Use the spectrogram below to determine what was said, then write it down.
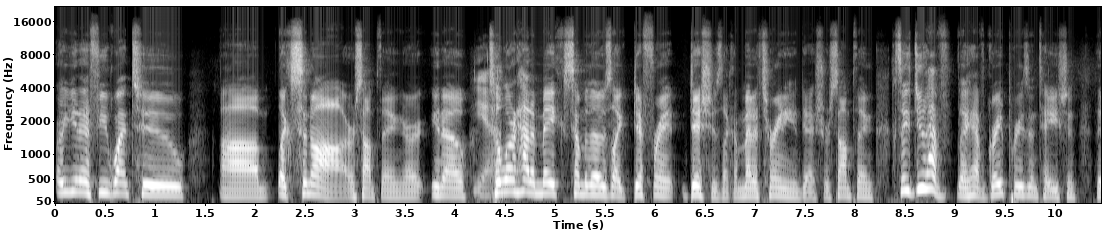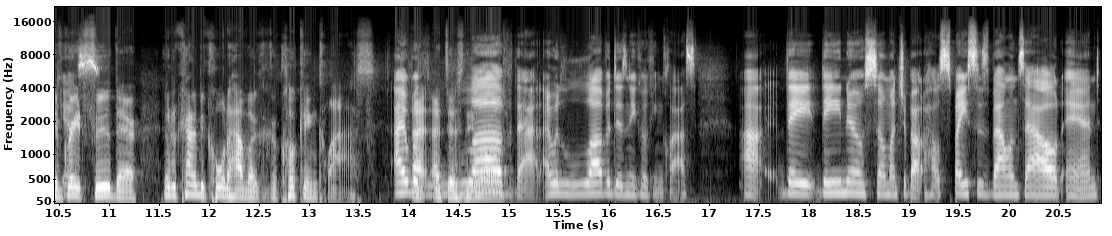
or you know if you went to um, like Sanaa or something, or you know, Yeah. to learn how to make some of those like different dishes, like a Mediterranean dish or something, because they do have they have great presentation, they have great food there. It would kind of be cool to have like a cooking class. I would at- at love World. that. I would love a Disney cooking class. Uh, they they know so much about how spices balance out and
